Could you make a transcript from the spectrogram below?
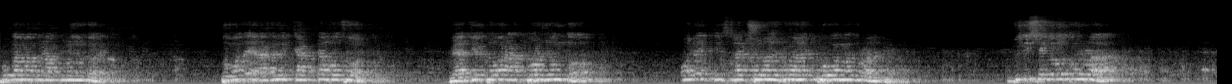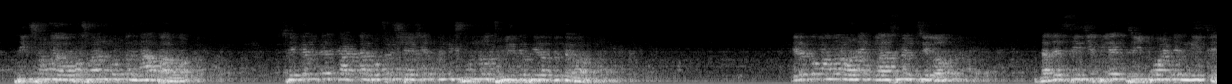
পোকামাকড় আক্রমণ করে। তোমাদের আগামী চারটা বছর গ্রাজুয়েট হওয়ার আগ পর্যন্ত অনেক ডিস্ট্রাকশন আসবে অনেক পোকামাকড় আসবে। যদি সেগুলো তোমরা ঠিক সময় অপসারণ করতে না পারো, সেক্ষেত্রে চারটা বছর শেষে তুমি শূন্য ঝুলিতে ফেরত দিতে পারো। এরকম আমার অনেক ক্লাসমেট ছিল, যাদের সিজিপিএ থ্রি পয়েন্টের নিচে।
